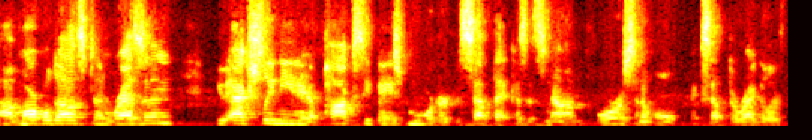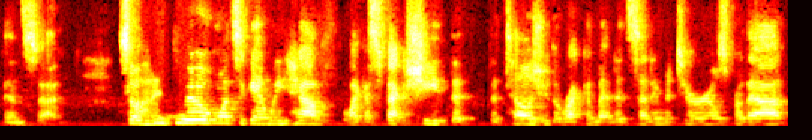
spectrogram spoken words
uh, marble dust and resin you actually need an epoxy based mortar to set that because it's non-porous and it won't accept a regular thin set. So we do, once again, we have like a spec sheet that, that tells you the recommended setting materials for that.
